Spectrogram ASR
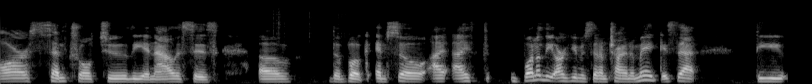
are central to the analysis of the book. And so I, I one of the arguments that I'm trying to make is that the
